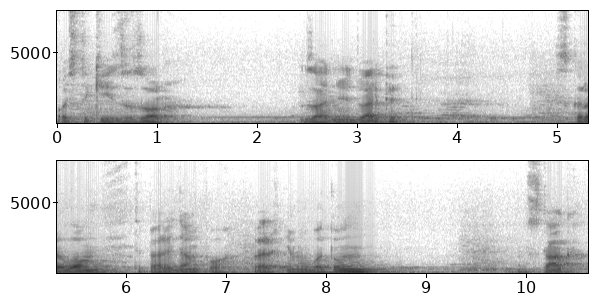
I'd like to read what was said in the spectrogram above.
Ось такий зазор задньої дверки з крилом. Тепер йдемо по верхньому батону. Ось так.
